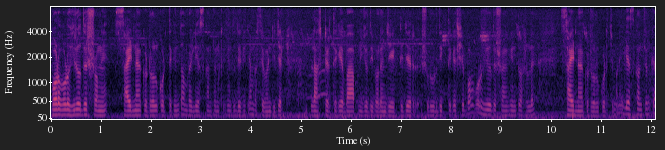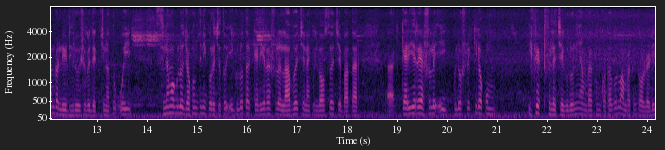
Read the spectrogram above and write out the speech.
বড় বড় হিরোদের সঙ্গে সাইড নায়কের রোল করতে কিন্তু আমরা ইলিয়াস কাঞ্চনকে কিন্তু দেখেছি। আমরা সেভেন্টিজের লাস্টের থেকে বা আপনি যদি বলেন যে এইটিজের শুরুর দিক থেকে সে বড় বড় হিরোদের সঙ্গে কিন্তু আসলে সাইড নায়কের রোল করেছে। মানে ইলিয়াস কাঞ্চনকে আমরা লিড হিরো হিসেবে দেখছি না। তো ওই সিনেমাগুলো যখন তিনি করেছে, তো এগুলো তার ক্যারিয়ারে আসলে লাভ হয়েছে নাকি লস হয়েছে বা তার ক্যারিয়ারে আসলে এইগুলো আসলে কীরকম ইফেক্ট ফেলেছে এগুলো নিয়ে আমরা এখন কথা বলব। আমরা কিন্তু অলরেডি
